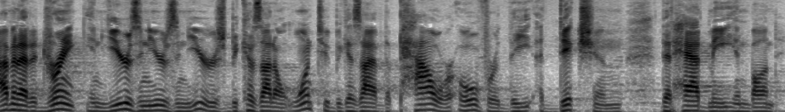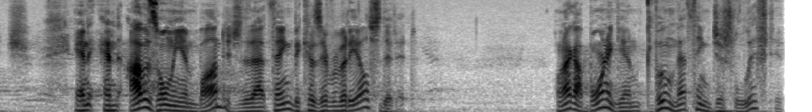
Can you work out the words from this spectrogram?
I haven't had a drink in years and years and years because I don't want to, because I have the power over the addiction that had me in bondage. And, and I was only in bondage to that thing because everybody else did it. When I got born again, boom, that thing just lifted.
